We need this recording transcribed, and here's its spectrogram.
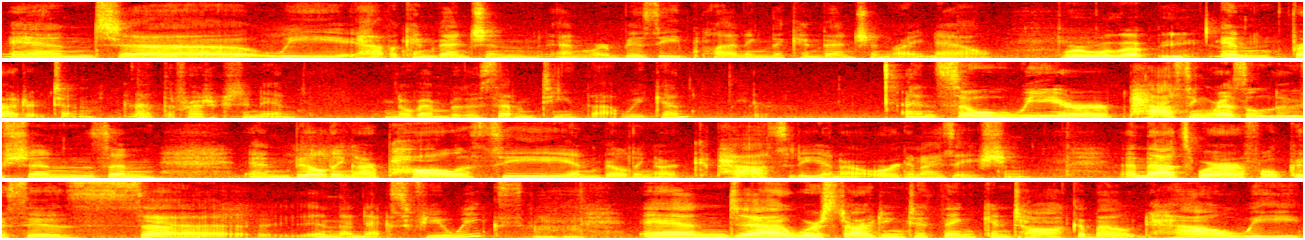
And uh, we have a convention, and we're busy planning the convention right now Where will that be? in Fredericton, at the Fredericton Inn, November the 17th that weekend. And so we are passing resolutions and, and building our policy and building our capacity and our organization. And that's where our focus is uh, in the next few weeks. And uh, we're starting to think and talk about how we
